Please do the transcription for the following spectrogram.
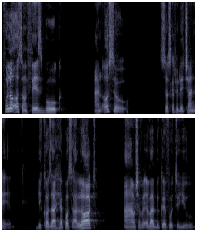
follow us on Facebook, and also subscribe to the channel because that helps us a lot and we shall forever be grateful to you.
